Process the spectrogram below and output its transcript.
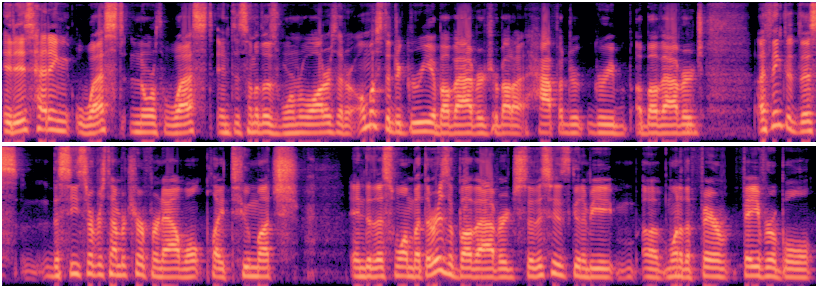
it is heading west northwest into some of those warmer waters that are almost a degree above average, or about a half a degree above average. I think that this the sea surface temperature for now won't play too much into this one, but there is above average, so this is going to be uh, one of the fair favorable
